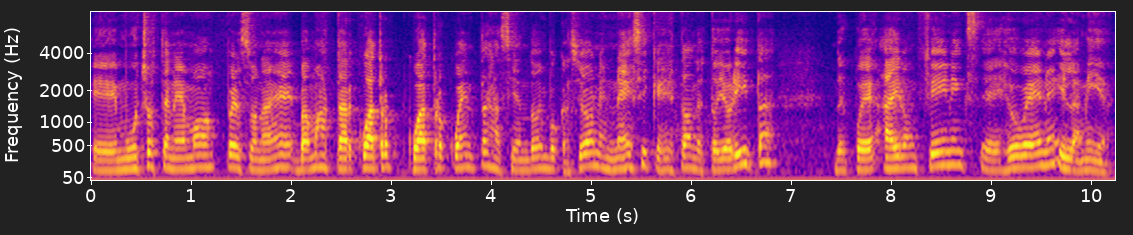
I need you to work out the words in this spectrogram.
Eh, muchos tenemos personajes. Vamos a estar cuatro, cuatro cuentas haciendo invocaciones. Nessie, que es esta donde estoy ahorita. Después Iron Phoenix, eh, GVN y la mía.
